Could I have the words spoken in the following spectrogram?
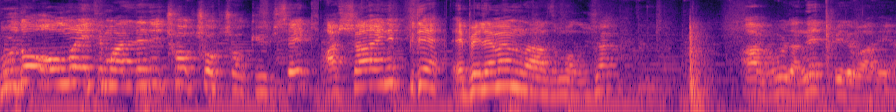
burada olma ihtimalleri çok çok çok yüksek. Aşağı inip bir de ebelemem lazım olacak. Abi burada net biri var ya.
